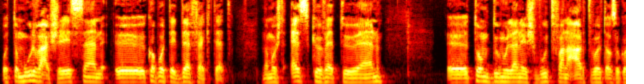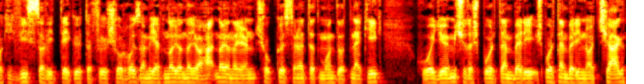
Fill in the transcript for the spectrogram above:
ott a murvás részen ö, kapott egy defektet. Na most ezt követően ö, Tom Dumoulin és Wood van Aert volt azok, akik visszavitték őt a fősorhoz, amiért nagyon-nagyon sok köszönetet mondott nekik, hogy micsoda sportemberi, sportemberi nagyság,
